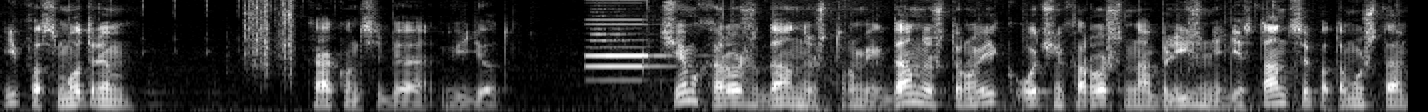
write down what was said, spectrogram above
и посмотрим, как он себя ведет. Чем хорош данный штурмовик? Данный штурмовик очень хорош на ближней дистанции, потому что,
